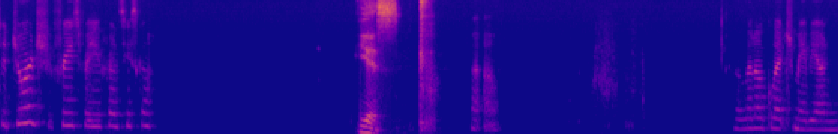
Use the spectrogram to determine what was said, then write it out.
Did George freeze for you, Francisco? Yes. Uh-oh. A little glitch maybe on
